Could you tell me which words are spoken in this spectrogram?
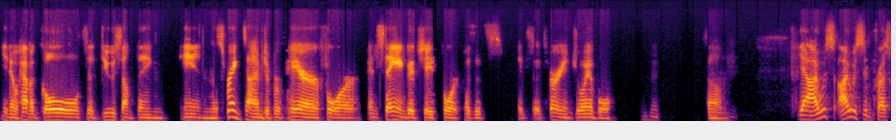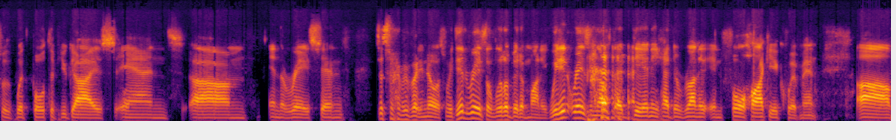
you know have a goal to do something in the springtime to prepare for and stay in good shape for because it's it's it's very enjoyable mm-hmm. um yeah i was i was impressed with with both of you guys and um in the race and just so everybody knows we did raise a little bit of money we didn't raise enough that danny had to run it in full hockey equipment um,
